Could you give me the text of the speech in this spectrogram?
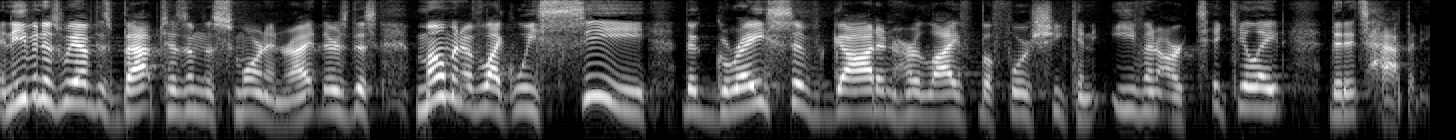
And even as we have this baptism this morning, right, there's this moment of like we see the grace of God in her life before she can even articulate that it's happening.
